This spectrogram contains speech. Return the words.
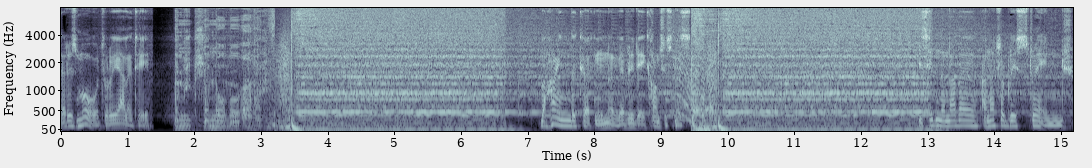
There is more to reality. Behind the curtain of everyday consciousness is hidden another unutterably strange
